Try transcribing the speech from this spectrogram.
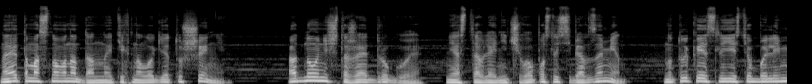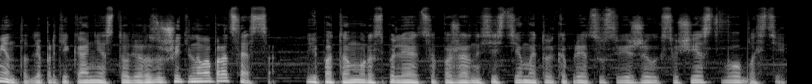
На этом основана данная технология тушения. Одно уничтожает другое, не оставляя ничего после себя взамен, но только если есть оба элемента для протекания столь разрушительного процесса. И потому распыляются пожарной системой только при отсутствии живых существ в области.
